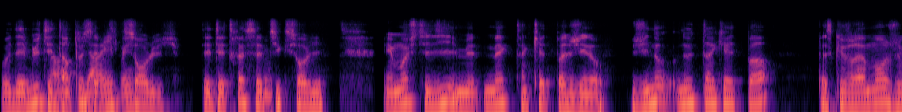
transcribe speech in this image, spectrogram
au début tu étais un peu sceptique sur lui. Tu étais très sceptique sur lui. Et moi je t'ai dit mais mec t'inquiète pas de Gino. Gino ne t'inquiète pas parce que vraiment je,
